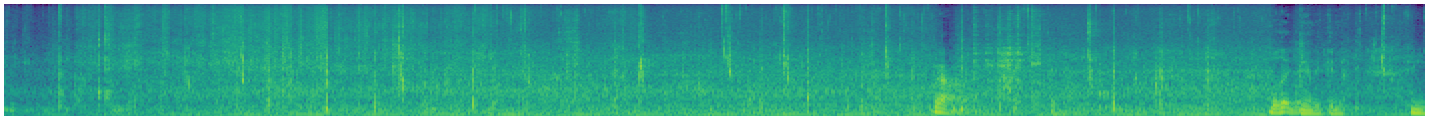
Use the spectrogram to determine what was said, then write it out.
แบบบ่เคยกินอะไรกินอะอืม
